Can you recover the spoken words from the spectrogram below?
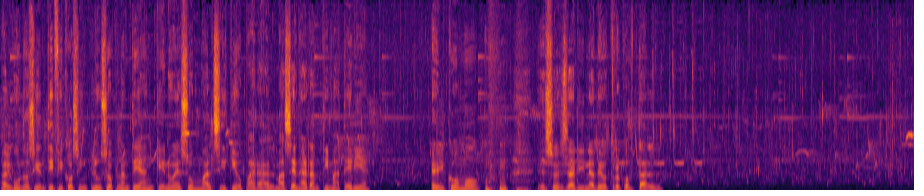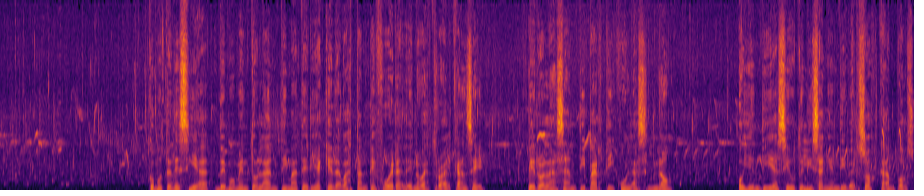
Algunos científicos incluso plantean que no es un mal sitio para almacenar antimateria. ¿El cómo? Eso es harina de otro costal. Como te decía, de momento la antimateria queda bastante fuera de nuestro alcance, pero las antipartículas no. Hoy en día se utilizan en diversos campos,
